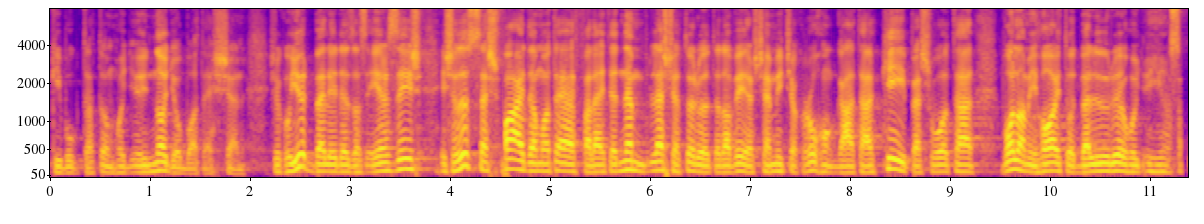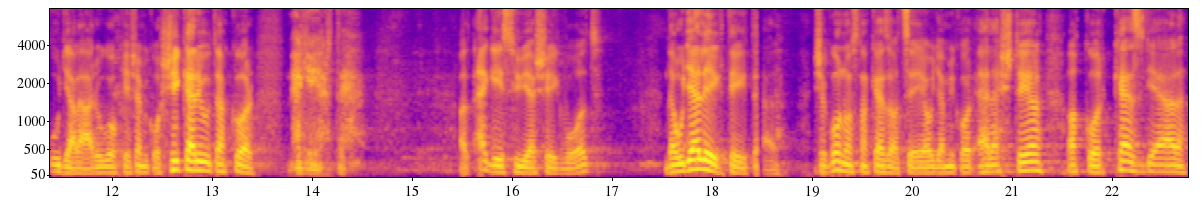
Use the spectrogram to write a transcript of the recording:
kibuktatom, hogy ő nagyobbat essen. És akkor jött beléd ez az érzés, és az összes fájdalmat elfelejted, nem lesett törölted a vér semmi, csak rohangáltál, képes voltál, valami hajtott belülről, hogy én azt úgy elárugok, és amikor sikerült, akkor megérte. Az egész hülyeség volt, de úgy elég tétel. És a gonosznak ez a célja, hogy amikor elestél, akkor kezdj el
